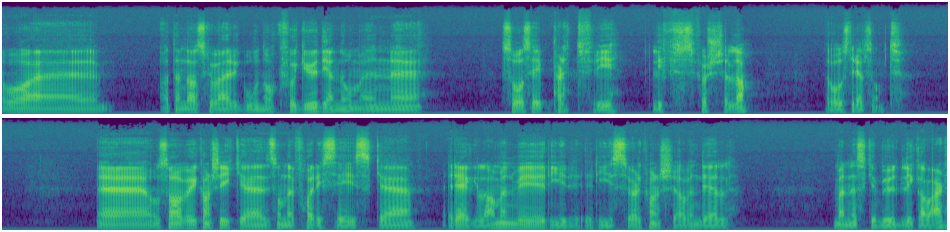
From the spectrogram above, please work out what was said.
Og at de da skulle være gode nok for Gud gjennom en eh, så å si plettfri livsførsel. da. Det var jo strevsomt. Eh, og så har vi kanskje ikke sånne fariseiske regler, men vi rir, riser vel kanskje av en del menneskebud likevel.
